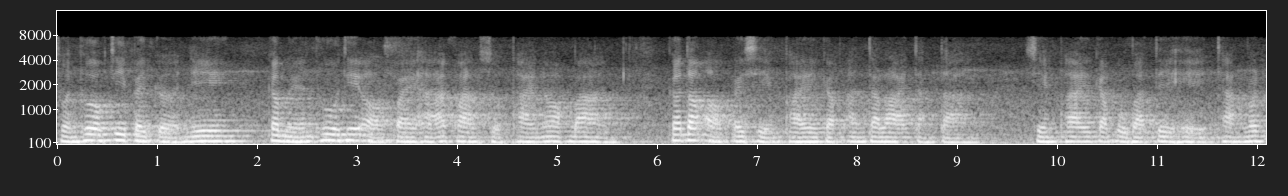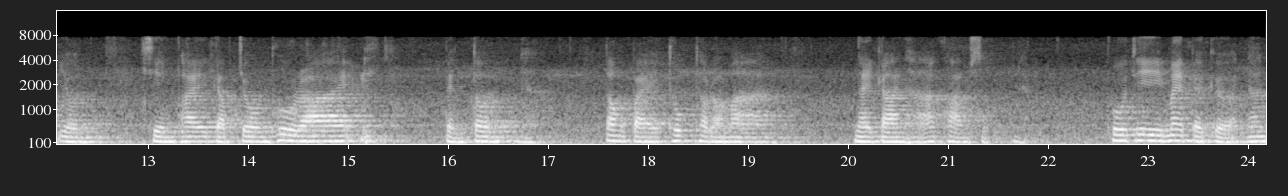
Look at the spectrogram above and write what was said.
ส่วนพวกที่ไปเกิดนี้ ก็เหมือนผู้ที่ออกไปหาความสุขภายนอกบ้าน ก็ต้องออกไปเสี่ยงภัยกับอันตรายต่างๆ เสี่ยงภัยกับอุบัติเหตุทางรถยนต์ เสี่ยงภัยกับโจรผู้ร้าย เป็นต้น ต้องไปทุกข์ทรมาน ในการหาความสุข ผู้ที่ไม่ไปเกิดนั้น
